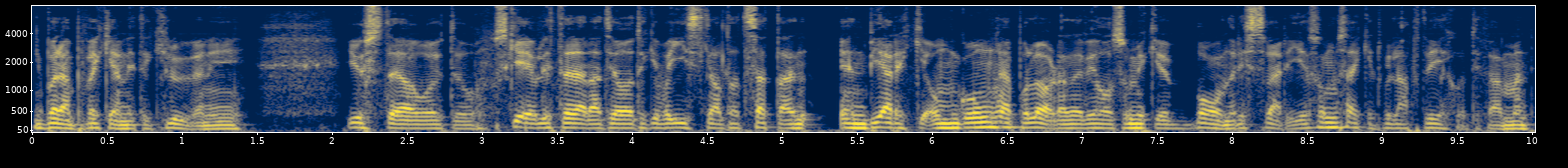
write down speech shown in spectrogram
i början på veckan lite kluven i just det jag var ute och skrev lite där att jag tycker det var iskallt att sätta en, en Bjerke-omgång här på lördag när vi har så mycket banor i Sverige som säkert vill haft V75 men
